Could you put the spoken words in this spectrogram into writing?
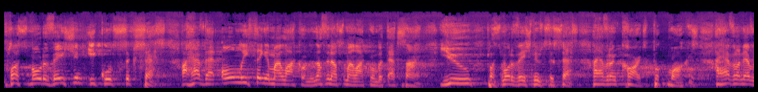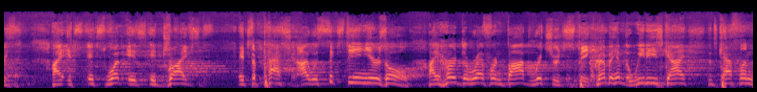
plus motivation equals success. I have that only thing in my locker room. Nothing else in my locker room but that sign. You plus motivation equals success. I have it on cards, bookmarkers. I have it on everything. I, it's, it's what is, it drives me. It's a passion. I was 16 years old. I heard the Reverend Bob Richards speak. Remember him, the Wheaties guy, the decathlon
